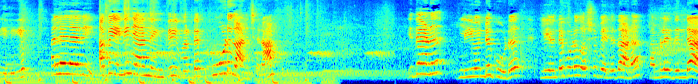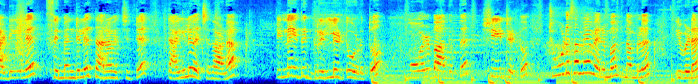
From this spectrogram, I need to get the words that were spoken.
മെലിയും. അല്ലേ ലാവി? അപ്പൊ ഇനി ഞാൻ നിങ്ങൾക്ക് ഇവരുടെ കൂട് കാണിച്ചു തരാം. ഇതാണ് ലിയോന്റെ കൂട്. ലിയോന്റെ കൂട് കുറച്ച് വലുതാണ്. നമ്മൾ ഇതിന്റെ അടിയിൽ സിമെന്റിൽ തറ വെച്ചിട്ട് ടൈൽ വെച്ചതാണ്. പിന്നെ ഇത് ഗ്രില്ലിട്ട് കൊടുത്തു. മോൾ ഭാഗത്ത് ഷീറ്റ് ഇട്ടു. ചൂട് സമയം വരുമ്പം നമ്മൾ ഇവിടെ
